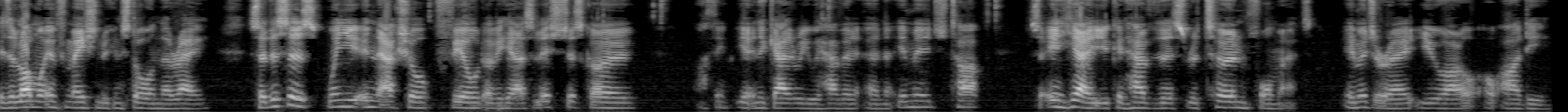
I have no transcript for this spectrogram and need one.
there's a lot more information we can store in the array. So this is when you're in the actual field over here. So let's just go, I think, yeah, in the gallery we have an, an image type. So in here you can have this return format, image array, URL, or ID.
